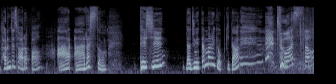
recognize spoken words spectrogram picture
다른 데서 알아봐. 아, 알았어. 대신 나중에 딴 말하기 없기다. 좋았어.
